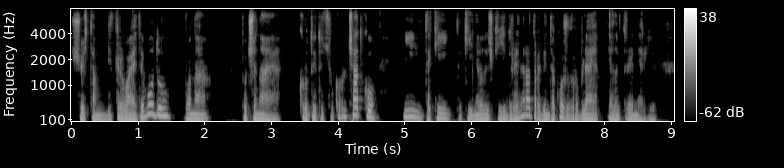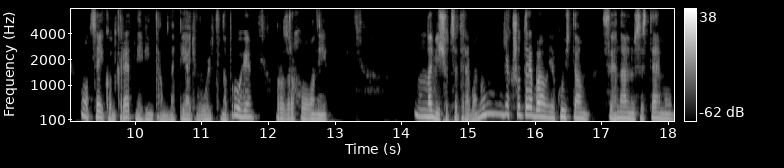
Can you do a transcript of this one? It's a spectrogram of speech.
щось там відкриваєте воду, вона починає крутити цю кручатку, і такий такий невеличкий гідрогенератор він також виробляє електроенергію. Ну, Цей конкретний він там на 5 вольт напруги розрахований. Навіщо це треба? Ну, Якщо треба якусь там сигнальну систему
